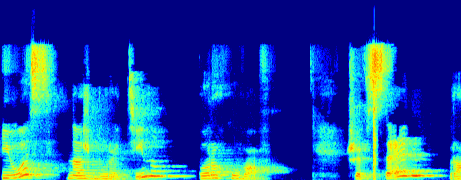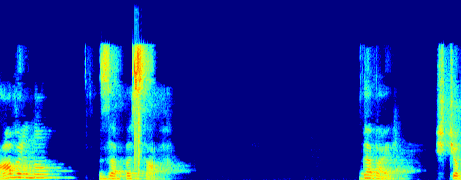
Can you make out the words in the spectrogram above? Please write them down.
І ось наш Буратіно порахував. Чи все він правильно записав? Давай, щоб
